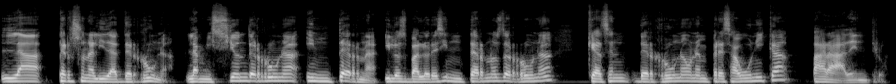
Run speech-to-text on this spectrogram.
la personalidad de Runa, la misión de Runa interna y los valores internos de Runa que hacen de Runa una empresa única para adentro.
